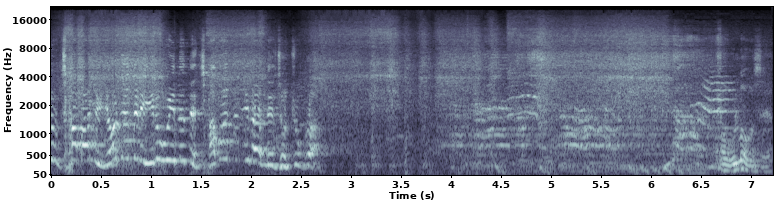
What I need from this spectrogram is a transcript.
좀 잡아줘 여자들이 이러고 있는데 잡아주질 않네 저 총각 어 올라오세요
